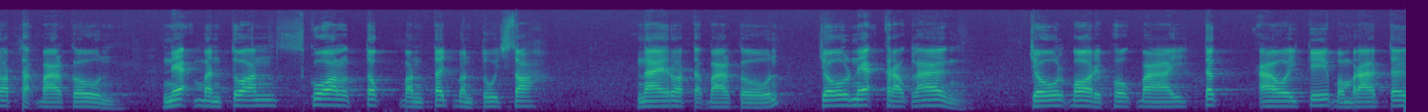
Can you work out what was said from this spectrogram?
រដ្ឋបាលកូន អ្នកមិនទាន់ស្គាល់ຕົកបន្តិចបន្តួចសោះណែរដ្ឋបាលកូន ចូលអ្នកក្រោកឡើង ចូលបរិភោគបាយទឹកឲ្យគេបំរើទៅ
